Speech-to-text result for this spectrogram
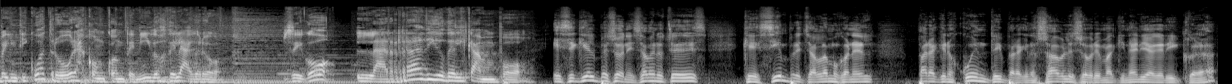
24 horas con contenidos del agro. Llegó la radio del campo. Ezequiel Pesoni, saben ustedes que siempre charlamos con él para que nos cuente y para que nos hable sobre maquinaria agrícola,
